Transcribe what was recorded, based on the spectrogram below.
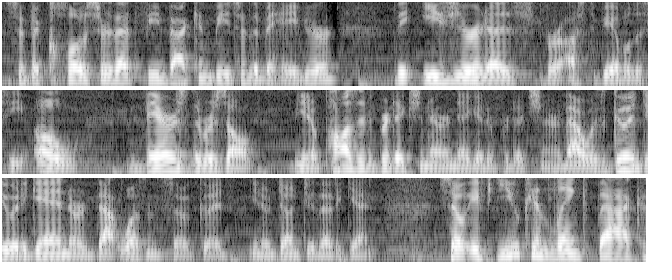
so the closer that feedback can be to the behavior, the easier it is for us to be able to see, oh, there's the result you know, positive prediction or negative prediction, or that was good, do it again, or that wasn't so good, you know, don't do that again. So if you can link back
